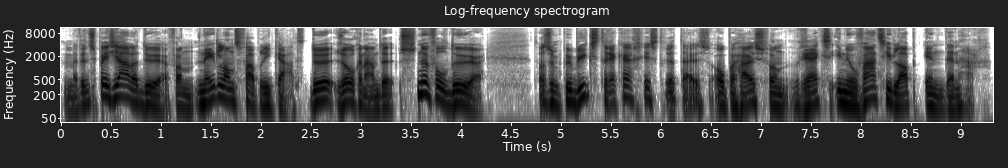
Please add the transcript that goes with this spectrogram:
met een speciale deur van Nederlands fabrikaat. De zogenaamde snuffeldeur. Het was een publiekstrekker gisteren... tijdens het open huis van Rijksinnovatielab in Den Haag.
